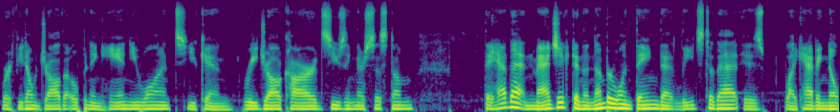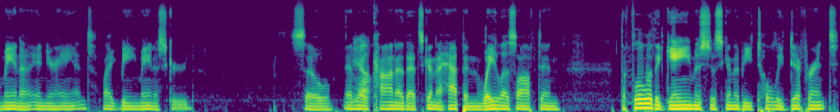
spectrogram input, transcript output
where if you don't draw the opening hand you want, you can redraw cards using their system. They have that in Magic, and the number one thing that leads to that is like having no mana in your hand, like being mana screwed. So in yeah. Lorcana, that's going to happen way less often. The flow of the game is just going to be totally different.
